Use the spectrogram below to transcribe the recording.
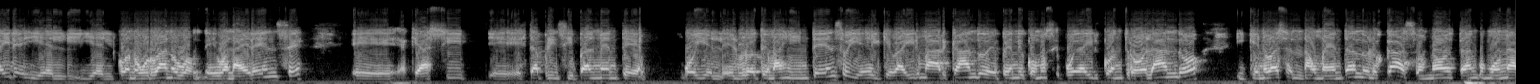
Aires y el, y el conurbano bonaerense eh, que allí eh, está principalmente hoy el, brote más intenso y es el que va a ir marcando, depende cómo se pueda ir controlando y que no vayan aumentando los casos, ¿no? Están como una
